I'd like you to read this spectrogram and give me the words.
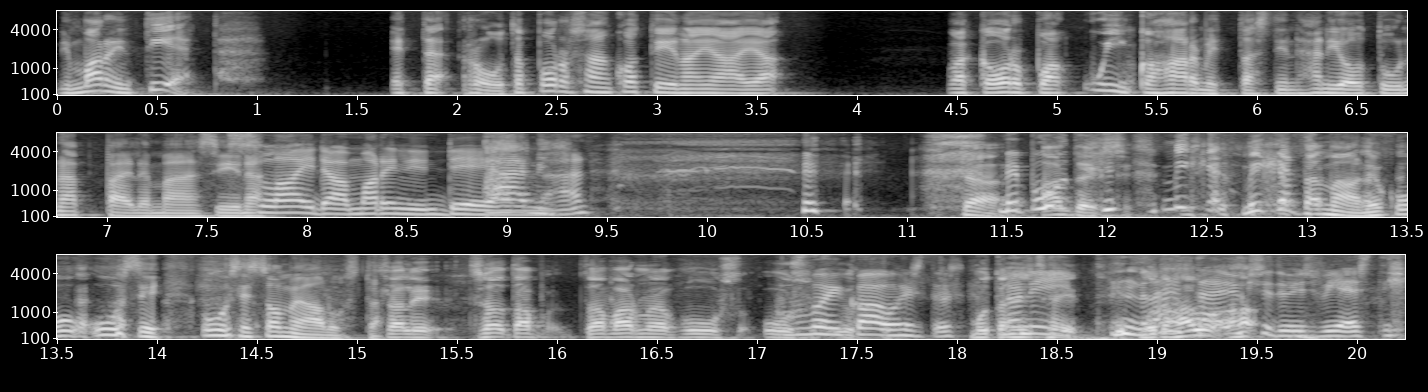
niin Marin tietää, että Routa Porsaan kotiin ajaa ja vaikka Orpoa kuinka harmittaisi, niin hän joutuu näppäilemään siinä. Slaidaa Marinin DMään. Ääni. Tää, Me puhut- Anteeksi. Mikä, mikä tämä on? Joku uusi, uusi somealusta. Se, oli, se on, tap- tämä on varmaan joku uusi, uusi Voi juttu. kauhistus. Mutta no niin, hei, mutta, haluan, yksityisviesti.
